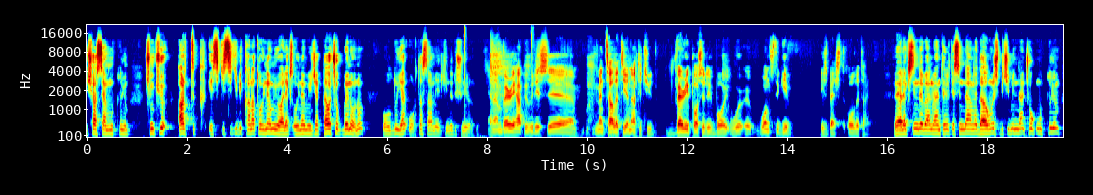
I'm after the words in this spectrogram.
şahsen mutluyum. Çünkü artık eskisi gibi kanat oynamıyor Alex, oynamayacak. Daha çok ben onu olduğu yer orta saha mevkinde düşünüyorum. And I'm very happy with his uh, mentality and attitude. Very positive boy, uh, wants to give his best all the time. Ve Alex'in de ben mentalitesinden ve davranış biçiminden çok mutluyum.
